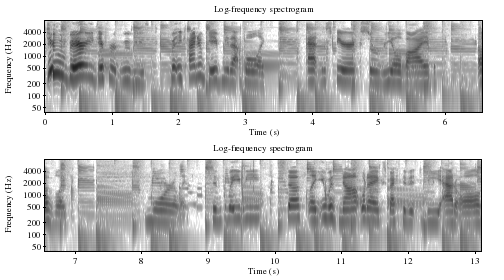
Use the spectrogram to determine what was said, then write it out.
two very different movies, but it kind of gave me that whole like atmospheric, surreal vibe of like more like synthwavy stuff. Like it was not what I expected it to be at all.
